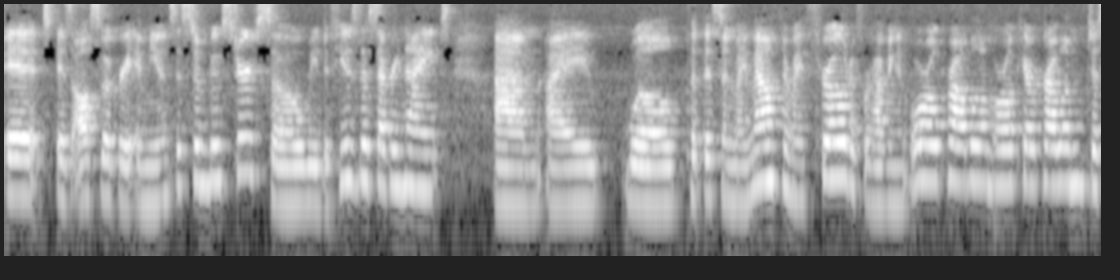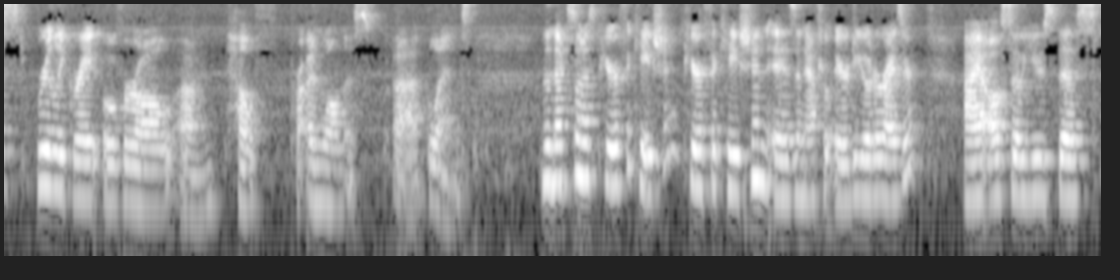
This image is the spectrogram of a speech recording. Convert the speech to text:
It is also a great immune system booster. So we diffuse this every night. Um, I will put this in my mouth or my throat if we're having an oral problem, oral care problem. Just really great overall um, health and wellness uh, blend. The next one is Purification. Purification is a natural air deodorizer. I also use this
